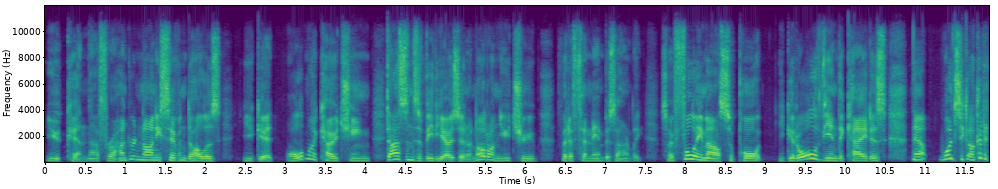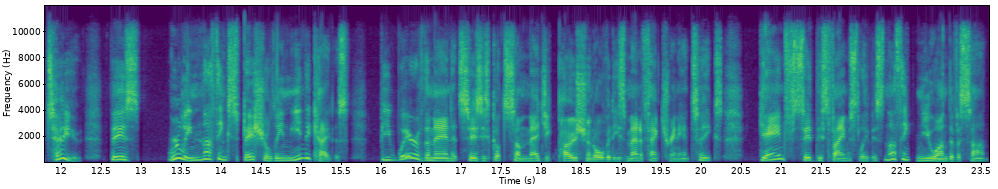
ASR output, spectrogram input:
You can uh, for $197 you get all of my coaching dozens of videos that are not on YouTube but are for members only. So full email support you get all of the indicators. Now once again I've got to tell you there's really nothing special in the indicators. Beware of the man that says he's got some magic potion or that he's manufacturing antiques. Gann said this famously there's nothing new under the sun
